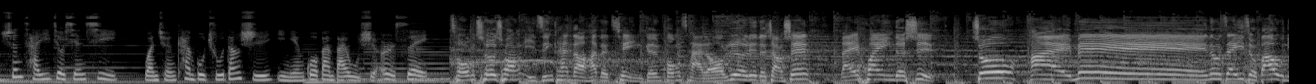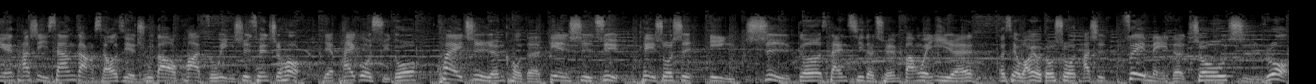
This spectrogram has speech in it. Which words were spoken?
身材依旧纤细。完全看不出当时已年过半百五十二岁。从车窗已经看到他的倩影跟风采喽，热烈的掌声来欢迎的是周海媚。那么在一九八五年，她是以香港小姐出道，跨足影视圈之后，也拍过许多脍炙人口的电视剧，可以说是影视歌三栖的全方位艺人。而且网友都说她是最美的周芷若。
